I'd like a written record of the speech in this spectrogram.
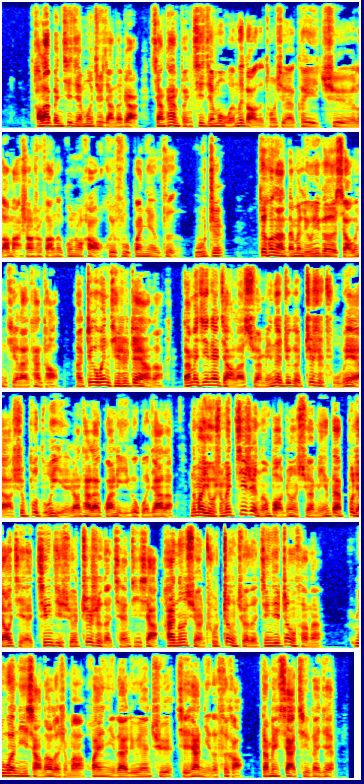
好了，本期节目就讲到这儿。想看本期节目文字稿的同学，可以去老马上书房的公众号回复关键字“无知”。最后呢，咱们留一个小问题来探讨啊。这个问题是这样的：咱们今天讲了，选民的这个知识储备啊，是不足以让他来管理一个国家的。那么有什么机制能保证选民在不了解经济学知识的前提下，还能选出正确的经济政策呢？如果你想到了什么，欢迎你在留言区写下你的思考。咱们下期再见。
